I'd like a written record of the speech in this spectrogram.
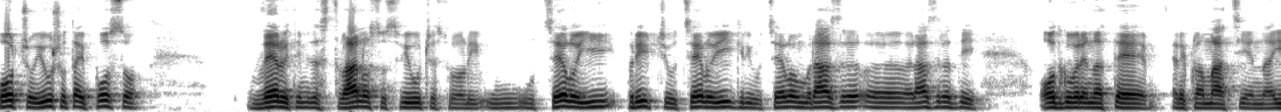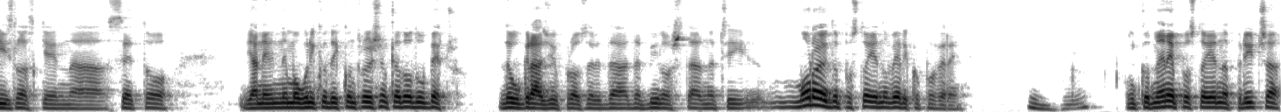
počeo i ušao taj posao, verujte mi da stvarno su svi učestvovali u, u celoj i priči, u celoj igri, u celom razra, e, razradi, odgovore na te reklamacije, na izlaske, na sve to. Ja ne, ne mogu niko da ih kontrolišem kad odu u Beču, da ugrađuju prozore, da, da bilo šta. Znači, morao je da postoji jedno veliko poverenje. Mm -hmm. I kod mene postoji jedna priča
